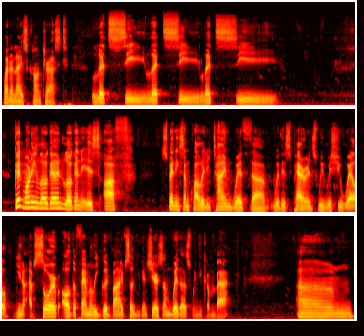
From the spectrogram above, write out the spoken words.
what a nice contrast. Let's see. Let's see. Let's see. Good morning, Logan. Logan is off spending some quality time with uh, with his parents. We wish you well. You know, absorb all the family good vibes so you can share some with us when you come back. Um.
